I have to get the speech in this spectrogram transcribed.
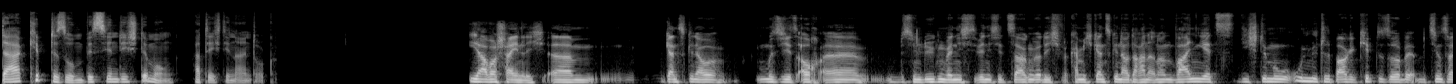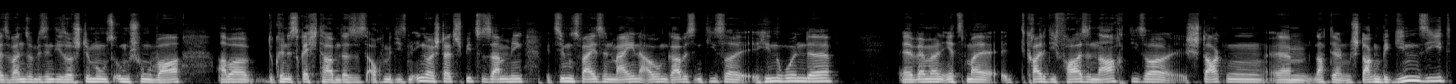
da kippte so ein bisschen die Stimmung, hatte ich den Eindruck. Ja, wahrscheinlich. Ähm, ganz genau muss ich jetzt auch äh, ein bisschen lügen, wenn ich wenn ich jetzt sagen würde, ich kann mich ganz genau daran erinnern, wann jetzt die Stimmung unmittelbar gekippt ist oder beziehungsweise wann so ein bisschen dieser Stimmungsumschwung war. Aber du könntest recht haben, dass es auch mit diesem Ingolstadt-Spiel zusammenhing, beziehungsweise in meinen Augen gab es in dieser Hinrunde äh, wenn man jetzt mal gerade die Phase nach dieser starken, ähm, nach dem starken Beginn sieht,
